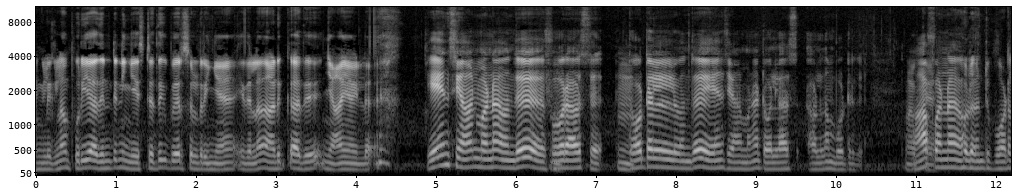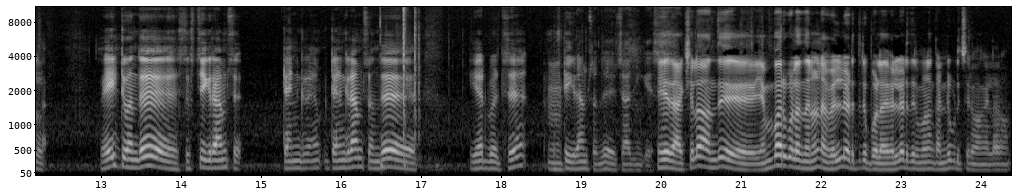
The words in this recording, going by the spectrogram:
எங்களுக்கெல்லாம் புரியாதுன்ட்டு நீங்க இஷ்டத்துக்கு பேர் சொல்றீங்க. இதெல்லாம் அடுக்காது நியாயம் இல்ல. ஏஎன்சி ஆன் பண்ணால் வந்து ஃபோர் ஹவர்ஸ் டோட்டல் வந்து ஏஎன்சி ஆன் பண்ணால் டுவெல் ஹவர்ஸ் அவ்வளோதான் போட்டிருக்கு. ஆஃப் பண்ணால் அவ்வளோ வந்து போடலை. வெயிட் வந்து sixty grams ten gram ten grams வந்து இயர்பட்ஸு ஃபிஃப்டி கிராம்ஸ் வந்து சார்ஜிங் கேஸ் இது ஆக்சுவலா வந்து எம்பார்குள்ள இருந்தனால நான் வெளில எடுத்துட்டு போல. வெளில எடுத்துட்டு போனா கண்டுபிடிச்சிருவாங்க எல்லாரும்.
